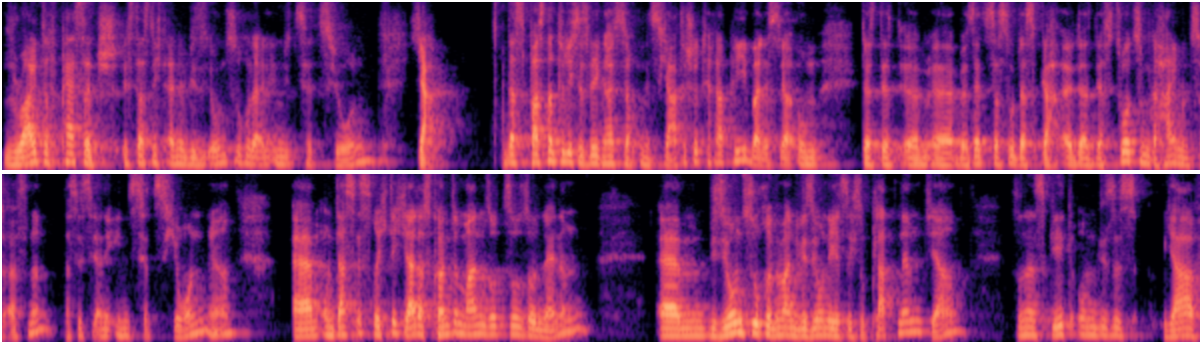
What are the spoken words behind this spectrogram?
The Rite of Passage, ist das nicht eine Visionssuche oder eine Initiation? Ja, das passt natürlich, deswegen heißt es auch initiatische Therapie, weil es ja um, das, das ähm, äh, übersetzt das so, das, äh, das Tor zum Geheimen zu öffnen. Das ist ja eine Initiation, ja. Ähm, und das ist richtig, ja, das könnte man so, so, so nennen. Ähm, Visionssuche, wenn man die Vision jetzt nicht so platt nimmt, ja, sondern es geht um dieses, ja,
